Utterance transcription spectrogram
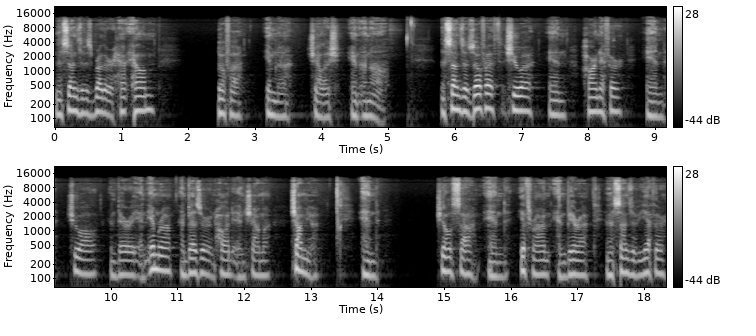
And the sons of his brother Helm, Zophah, Imnah, Shelish, and Anal. The sons of Zophath, Shua, and Harnepher, and Shual, and Beri, and Imrah, and Bezer, and Hod, and Shama, Shamua, and Shilsah, and Ithran, and Bera, and the sons of Yether,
